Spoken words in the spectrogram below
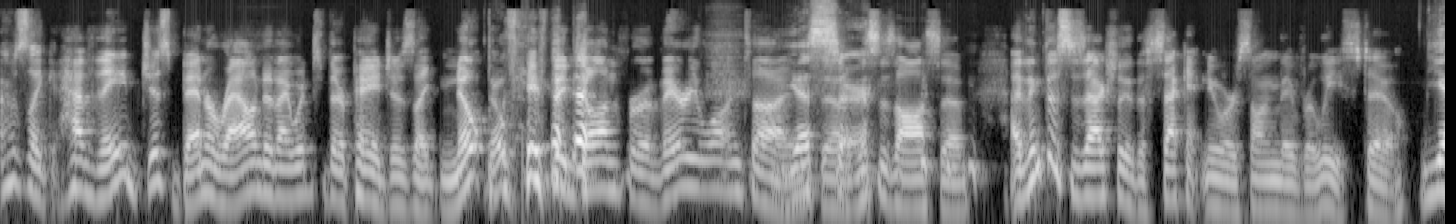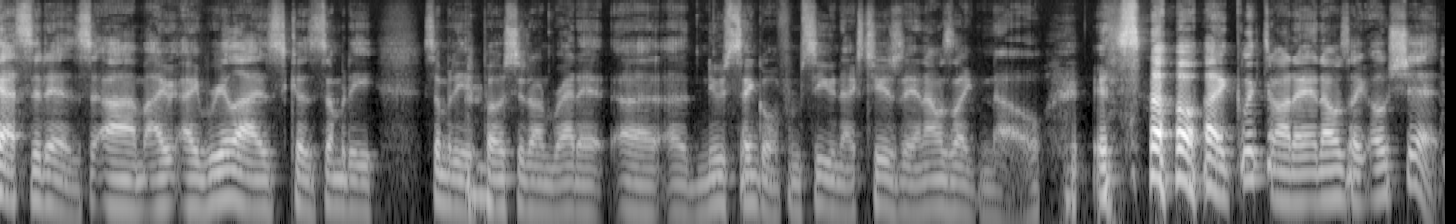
i was like have they just been around and i went to their page i was like nope, Nope. they've been gone for a very long time Yes, So sir. this is awesome i think this is actually the second newer song they've released too Yes, it is. Um, I, I realized because somebody somebody had posted on Reddit uh, a new single from "See You Next Tuesday," and I was like, no. And so I clicked on it, and I was like, oh shit,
